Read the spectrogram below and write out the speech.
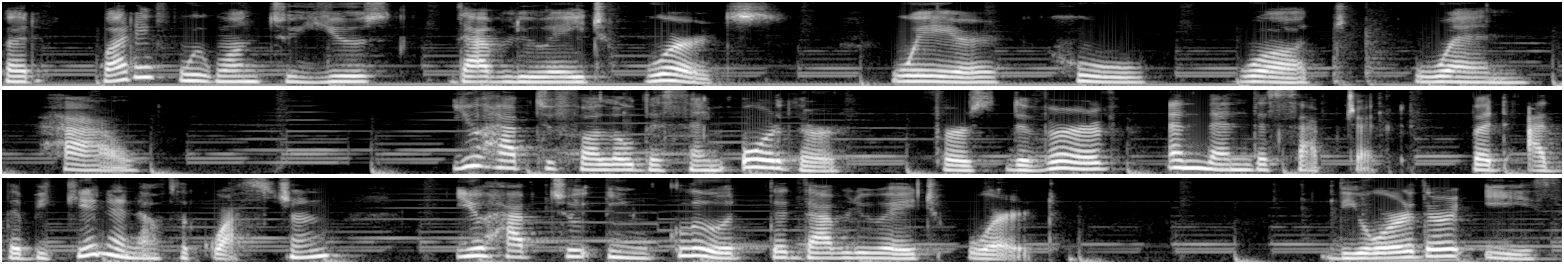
But what if we want to use WH words? Where, who, what, when, how? You have to follow the same order first the verb and then the subject. But at the beginning of the question, you have to include the WH word. The order is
